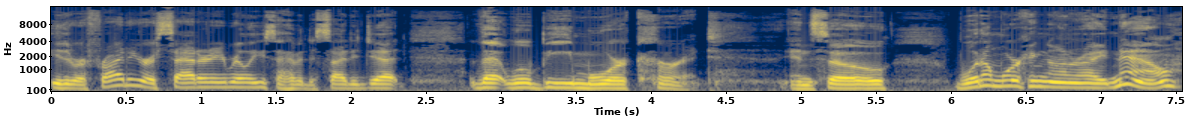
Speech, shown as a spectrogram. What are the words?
either a Friday or a Saturday release, I haven't decided yet, that will be more current. And so what I'm working on right now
